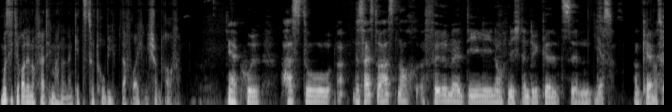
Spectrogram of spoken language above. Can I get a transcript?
muss ich die Rolle noch fertig machen und dann geht's zu Tobi. Da freue ich mich schon drauf. Ja, cool. Hast du, das heißt, du hast noch Filme, die noch nicht entwickelt sind? Yes. Okay. Genau so.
